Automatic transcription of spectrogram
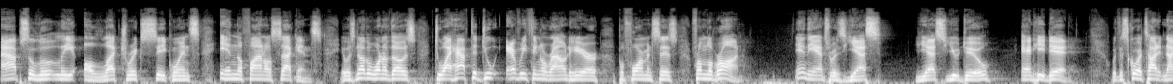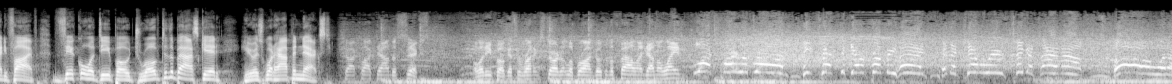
absolutely electric sequence in the final seconds. It was another one of those do I have to do everything around here performances from LeBron? And the answer is yes. Yes, you do. And he did. With the score tied at 95, Vic Oladipo drove to the basket. Here's what happened next. Shot clock down to six. Oladipo gets a running start at LeBron, goes to the foul line down the lane, blocked by LeBron! He tracks it down from behind, and the Cavaliers take a timeout! Oh, what a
